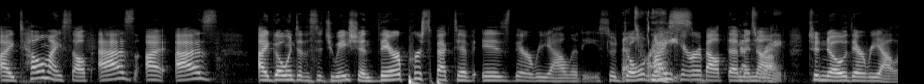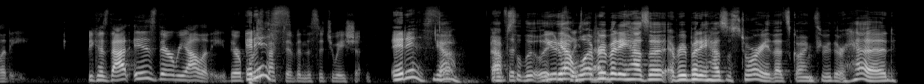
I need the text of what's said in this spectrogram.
I tell myself as I as I go into the situation, their perspective is their reality. So don't I care about them That's enough right. to know their reality. Because that is their reality, their perspective in the situation. It is. Yeah. That's Absolutely. Yeah. Well, said. everybody has a everybody has a story that's going through their head,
